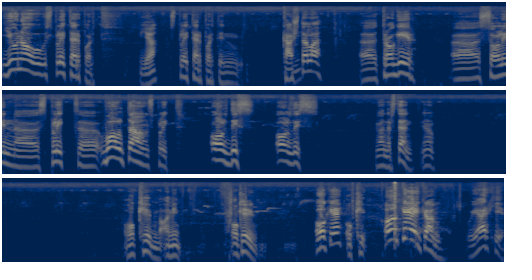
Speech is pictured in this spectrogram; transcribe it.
you know Split Airport, Yeah. Split Airport in Kaštela, uh, Trogir, uh, Solin, uh, Split, uh, whole town Split. All this, all this. You understand? You know. Okay. I mean, okay. Okay. Okay. Okay, come. We are here.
